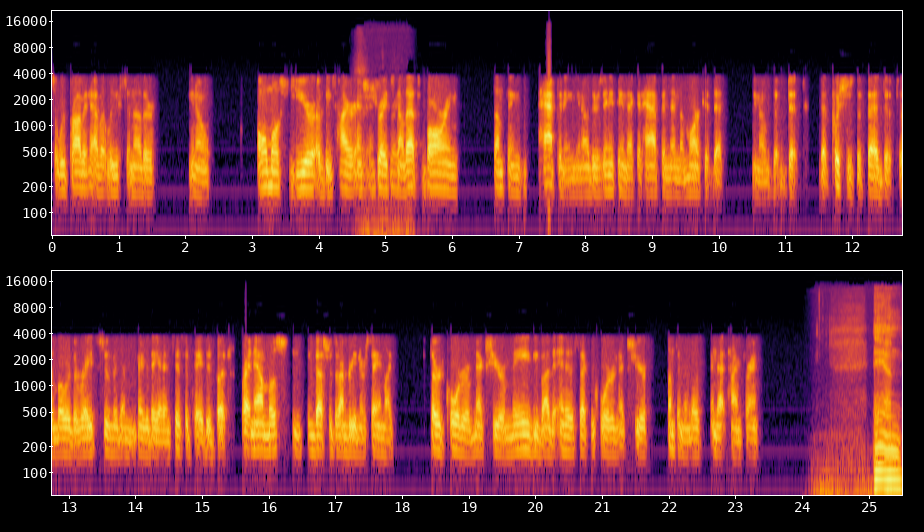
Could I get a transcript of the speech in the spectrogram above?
So we probably have at least another, you know, almost year of these higher interest rates. Now that's barring something happening. You know, there's anything that could happen in the market that, you know, that, that that pushes the Fed to, to lower the rates sooner than maybe they had anticipated. But right now, most investors that I'm reading are saying like third quarter of next year, maybe by the end of the second quarter next year, something in those in that time frame. And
